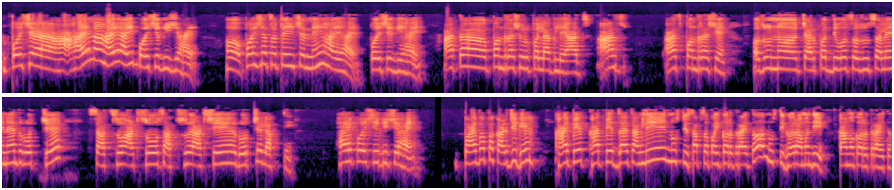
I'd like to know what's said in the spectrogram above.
पैसे आहे ना आहे आई पैसे दिशे आहे हो पैशाचं टेन्शन नाही हाय हाय. पैसे घे आहे आता पंधराशे रुपये लागले आज. आज आज पंधराशे. अजून चार पाच दिवस अजून सलाईन नाहीत रोजचे. सातशे आठशे सातशे आठशे रोजचे लागते हाय पैसे दिशे आहे पाय बापा काळजी घे. खाय पेत खात पेत जाय चांगली. नुसती साफसफाई करत राहतं. नुसती घरामध्ये काम करत राहतं.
